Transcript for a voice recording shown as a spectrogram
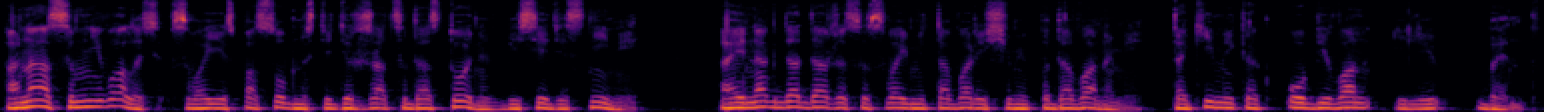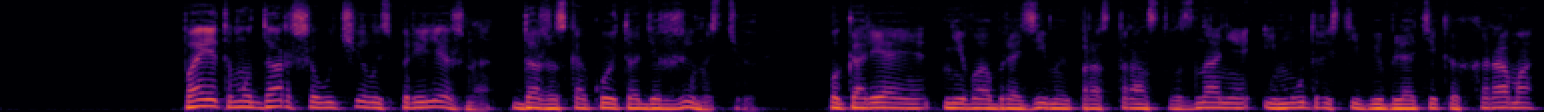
Она сомневалась в своей способности держаться достойно в беседе с ними, а иногда даже со своими товарищами-подаванами, такими как Оби-Ван или Бент. Поэтому Дарша училась прилежно, даже с какой-то одержимостью, покоряя невообразимые пространства знания и мудрости в библиотеках храма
